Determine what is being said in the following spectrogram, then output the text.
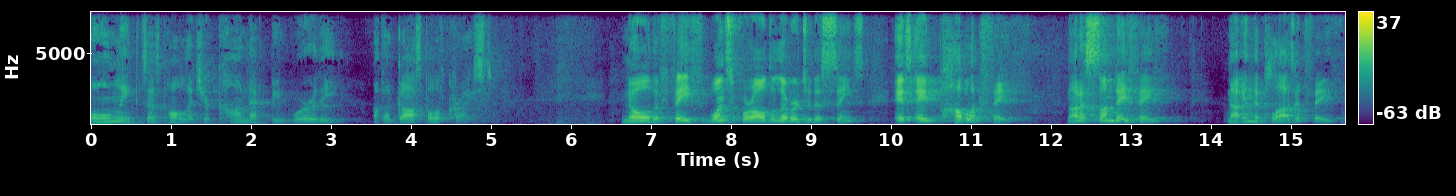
Only, says Paul, let your conduct be worthy of the gospel of Christ. No, the faith once for all delivered to the saints. It's a public faith, not a Sunday faith, not in the closet faith.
